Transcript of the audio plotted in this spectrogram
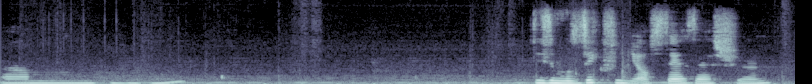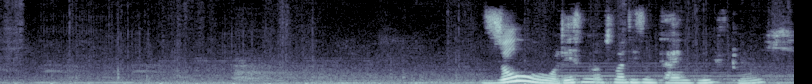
Ähm, mhm. Diese Musik finde ich auch sehr, sehr schön. So, lesen wir uns mal diesen kleinen Brief durch.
